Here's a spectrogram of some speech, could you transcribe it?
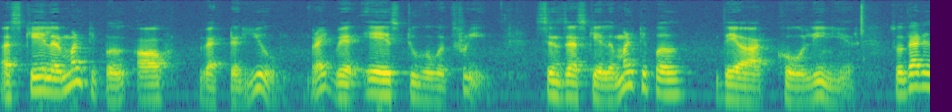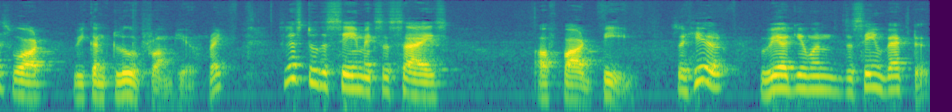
a scalar multiple of vector u, right, where a is 2 over 3. Since they're scalar multiple, they are collinear. So that is what we conclude from here, right? So let's do the same exercise of part B. So here we are given the same vector,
